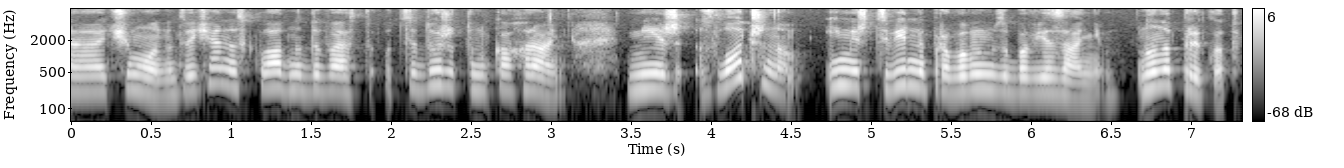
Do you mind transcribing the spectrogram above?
Е, Чому? Надзвичайно складно довести. Це дуже тонка грань між злочином і між цивільно-правовим зобов'язанням. Ну, наприклад.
